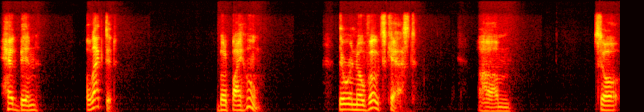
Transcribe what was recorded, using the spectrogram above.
had been elected. But by whom? There were no votes cast. Um, so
